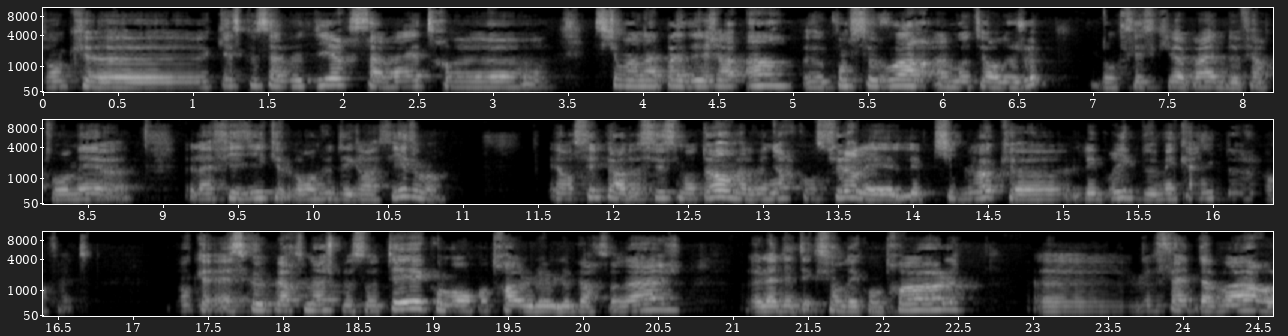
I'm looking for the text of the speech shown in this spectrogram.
Donc, euh, qu'est-ce que ça veut dire? Ça va être, euh, si on n'en a pas déjà un, euh, concevoir un moteur de jeu. Donc, c'est ce qui va permettre de faire tourner la physique et le rendu des graphismes. Et ensuite, par-dessus ce moteur, on va venir construire les, petits blocs, les briques de mécanique de jeu, en fait. Donc, est-ce que le personnage peut sauter? Comment on contrôle le personnage? La détection des contrôles Le fait d'avoir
